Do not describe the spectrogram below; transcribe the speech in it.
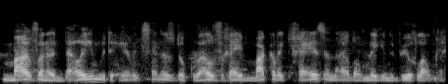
Maar vanuit België, moeten eerlijk zijn, is het ook wel vrij makkelijk reizen naar de omliggende buurlanden.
